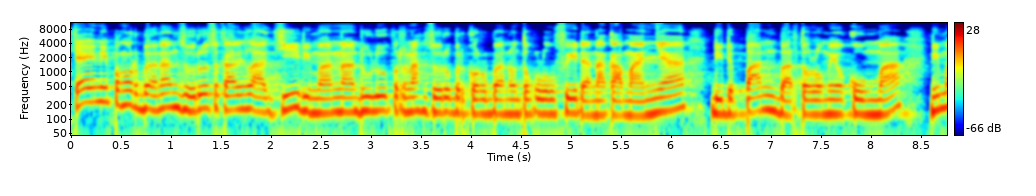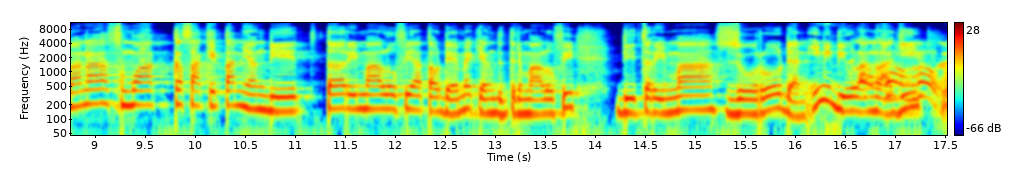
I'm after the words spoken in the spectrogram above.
kayak ini pengorbanan Zoro sekali lagi di mana dulu pernah Zoro berkorban untuk Luffy dan nakamanya di depan Bartolomeo Kuma di mana semua kesakitan yang diterima Luffy atau damage yang diterima Luffy diterima Zoro dan ini diulang lagi Oh, oh.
